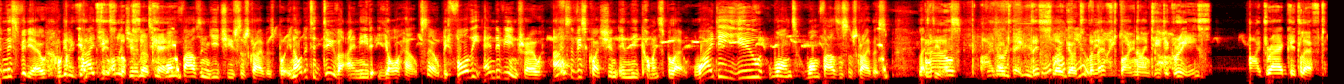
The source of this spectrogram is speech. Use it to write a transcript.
In this video, we're going to guide you on the journey okay. to 1,000 YouTube subscribers. But in order to do that, I need your help. So, before the end of the intro, answer this question in the comments below. Why do you want 1,000 subscribers? Let's do this. I rotate this logo to the left by 90 degrees. I drag it left.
